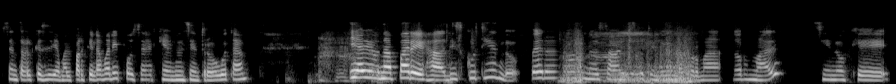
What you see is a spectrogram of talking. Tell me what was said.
central que se llama el Parque La Mariposa, aquí en el centro de Bogotá, y había una pareja discutiendo, pero no estaban discutiendo de una forma normal, sino que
